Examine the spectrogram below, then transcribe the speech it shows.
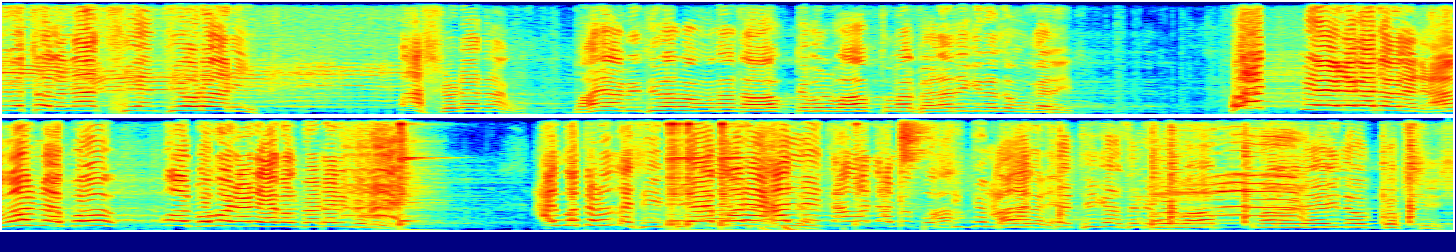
যুগে চলে না সিএনসি ওর গাড়ি। পাঁচশো টাকা দাম ভাই আমি দিবার পাবো না বাপ তোমার ভেড়ারি কিনে দেবো গাড়ির। বলেন আমার নাকবো অল্প করে এখন ব্যাটারি দেবো। আমি কথাটা চাইছি বিয়ে করে হারলে তাও আমি পঁচিশ দিন ভালো করে। আচ্ছা ঠিক আছে বাপ তোমার এই নাও বকশিস।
